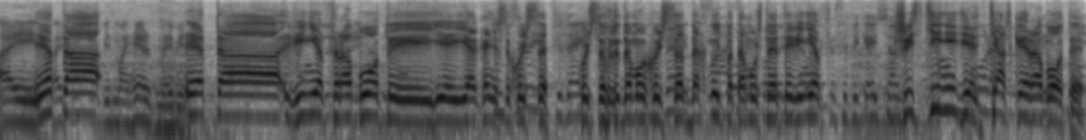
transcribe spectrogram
Это, это венец работы. Я, конечно, хочется, хочется уже домой, хочется отдохнуть, потому что это венец шести недель тяжкой работы,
